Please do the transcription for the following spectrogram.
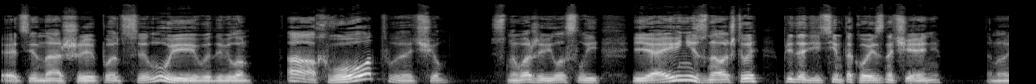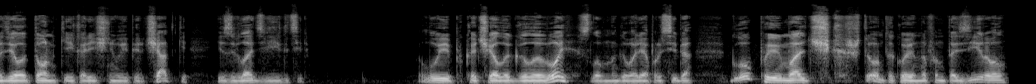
«Эти наши поцелуи», — выдавил он. «Ах, вот вы о чем!» Снова оживилась Луи. «Я и не знала, что вы придадите им такое значение». Она надела тонкие коричневые перчатки и завела двигатель. Луи покачала головой, словно говоря про себя. «Глупый мальчик, что он такое нафантазировал?»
